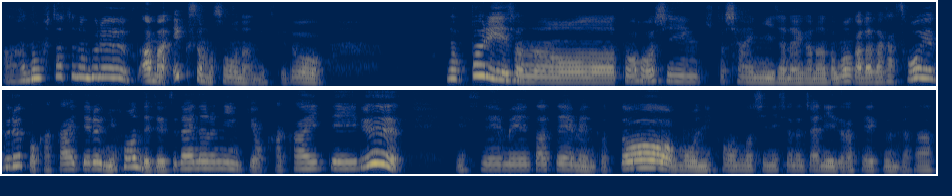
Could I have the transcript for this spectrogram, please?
あの二つのグループ、あ、まあ、エクソもそうなんですけど、やっぱり、その、東方神起とシャイニーじゃないかなと思うから、だからそういうグループを抱えてる、日本で絶大なる人気を抱えている、SM エンターテインメントと、もう日本の老舗のジャニーズが手組んだら、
